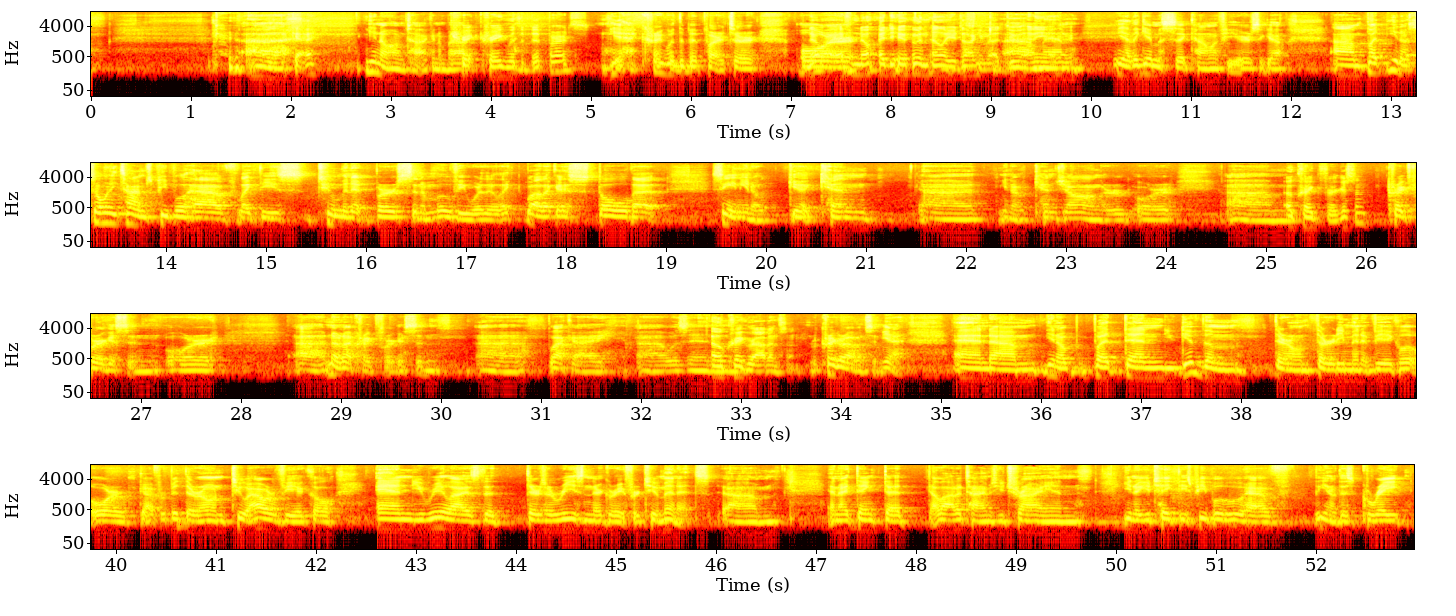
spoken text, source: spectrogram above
okay. You know who I'm talking about. Craig, Craig with the bit parts? Yeah, Craig with the bit parts, or or No, I have no idea who in the hell you're talking about. Do Oh, any man. Yeah, they gave him a sitcom a few years ago. Um, but, you know, so many times people have like these two minute bursts in a movie where they're like, wow, that guy stole that scene, you know, Ken, uh, you know, Ken Jeong or, or um, Oh, Craig Ferguson? Craig Ferguson or, uh, no, not Craig Ferguson. Uh, black guy uh, was in. Oh, Craig Robinson. Craig Robinson, yeah. And, um, you know, but then you give them their own 30 minute vehicle or, God forbid, their own two hour vehicle, and you realize that there's a reason they're great for two minutes. Um, and I think that a lot of times you try and, you know, you take these people who have, you know, this great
